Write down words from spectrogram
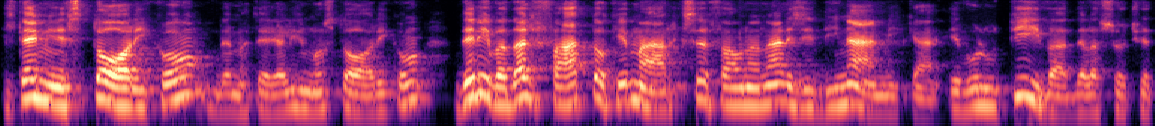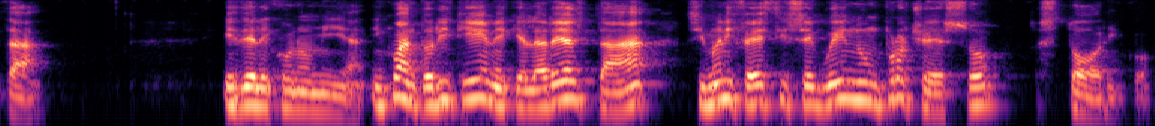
Il termine storico, del materialismo storico, deriva dal fatto che Marx fa un'analisi dinamica, evolutiva della società e dell'economia, in quanto ritiene che la realtà si manifesti seguendo un processo storico.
